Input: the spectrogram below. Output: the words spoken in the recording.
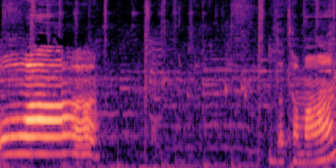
Oha. Bu da tamam.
